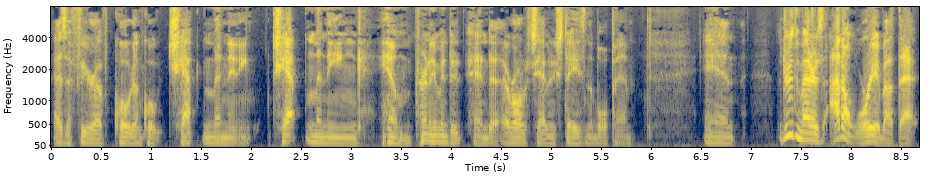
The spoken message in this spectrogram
as a fear of quote unquote Chapmaning Chapmaning him, turn him into and uh, Aroldis Chapman who stays in the bullpen. And the truth of the matter is, I don't worry about that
